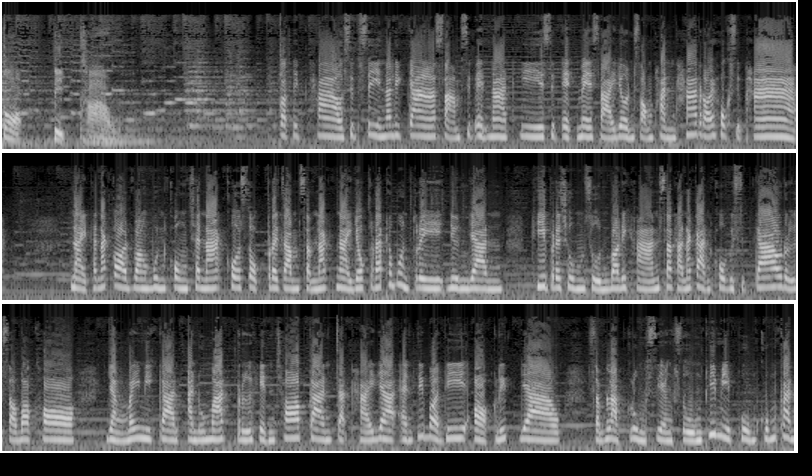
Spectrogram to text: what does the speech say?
เกาะติดข่าวกาะติดข่าว 14 นาฬิกา 31 นาที 11 เมษายน 2565 นายธนกรวังบุญคงชนะโฆษกประจำสำนักนายกรัฐมนตรียืนยัน ที่ประชุมศูนย์บริหารสถานการณ์โควิด -19 หรือสอบค ยังไม่มีการอนุมัติหรือเห็นชอบการจัดขายยาแอนติบอดีออกฤทธิ์ยาวสำหรับกลุ่มเสี่ยงสูงที่มีภูมิคุ้มกัน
